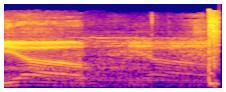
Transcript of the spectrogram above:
Yo,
